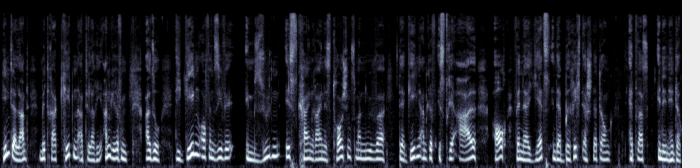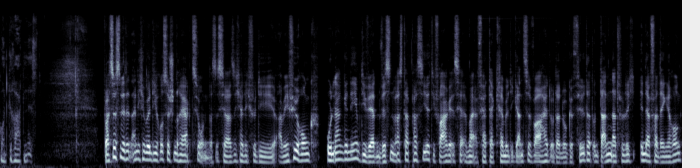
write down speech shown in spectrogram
Hinterland mit Raketenartillerie angegriffen. Also die Gegenoffensive im Süden ist kein reines Täuschungsmanöver. Der Gegenangriff ist real, auch wenn er jetzt in der Berichterstattung etwas in den Hintergrund geraten ist. Was wissen wir denn eigentlich über die russischen Reaktionen? Das ist ja sicherlich für die Armeeführung unangenehm. Die werden wissen, was da passiert. Die Frage ist ja immer, erfährt der Kreml die ganze Wahrheit oder nur gefiltert? Und dann natürlich in der Verlängerung,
